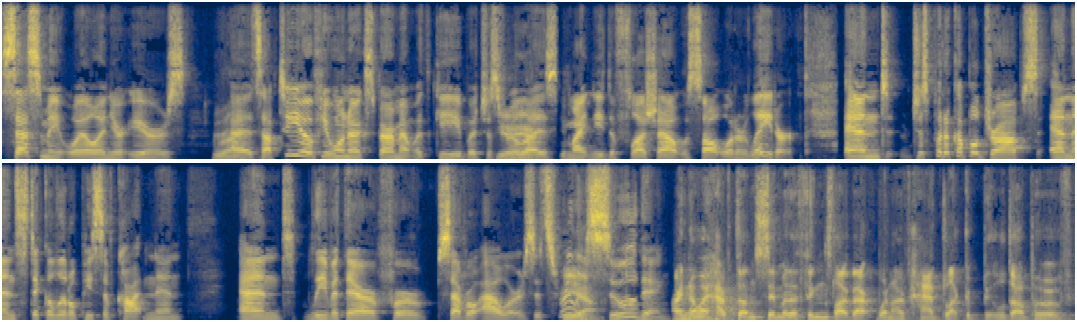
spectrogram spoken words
sesame oil in your ears. Right. Uh, it's up to you if you want to experiment with ghee, but just Yeah, yeah. realize you might need to flush out with salt water later. And just put a couple drops and then stick a little piece of cotton in and leave it there for several hours. It's really Yeah. soothing. I know I have done similar things like that when I've had like a buildup of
